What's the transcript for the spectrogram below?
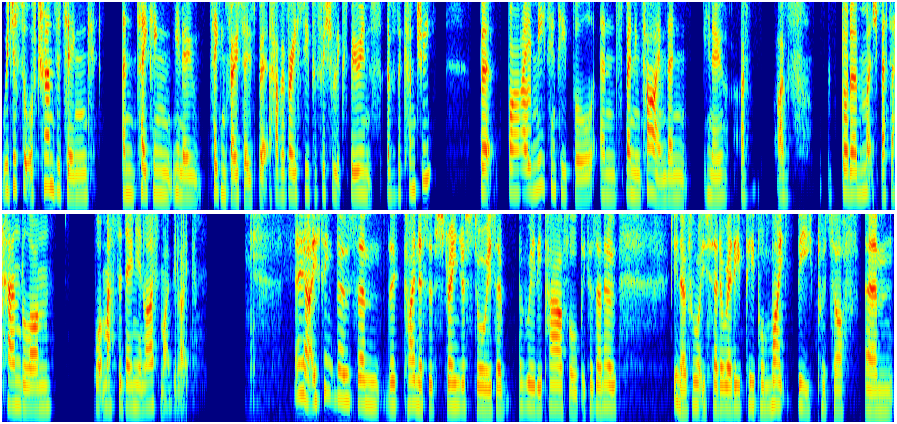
we're just sort of transiting and taking you know taking photos but have a very superficial experience of the country but by meeting people and spending time then you know i've i've got a much better handle on what macedonian life might be like. Yeah, I think those um the kindness of stranger stories are, are really powerful because I know, you know, from what you said already, people might be put off um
